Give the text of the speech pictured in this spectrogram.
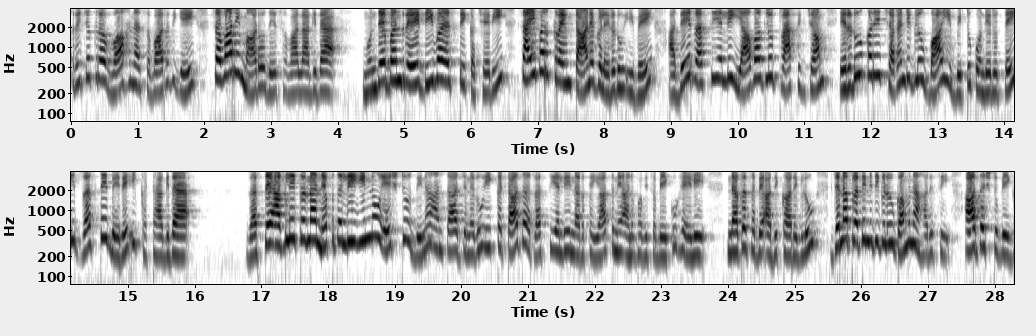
ತ್ರಿಚಕ್ರ ವಾಹನ ಸವಾರರಿಗೆ ಸವಾರಿ ಮಾಡೋದೇ ಸವಾಲಾಗಿದೆ. ಮುಂದೆ ಬಂದ್ರೆ ಡಿವೈಎಸ್ಪಿ ಕಚೇರಿ, ಸೈಬರ್ ಕ್ರೈಮ್ ಠಾಣೆಗಳೆರಡೂ ಇವೆ. ಅದೇ ರಸ್ತೆಯಲ್ಲಿ ಯಾವಾಗಲೂ ಟ್ರಾಫಿಕ್ ಜಾಮ್, ಎರಡೂ ಕಡೆ ಚರಂಡಿಗಳು ಬಾಯಿ ಬಿಟ್ಟುಕೊಂಡಿರುತ್ತೆ, ರಸ್ತೆ ಬೇರೆ ಇಕ್ಕಟ್ಟಾಗಿದೆ. ರಸ್ತೆ ಅಗಲೀಕರಣ ನೆಪದಲ್ಲಿ ಇನ್ನೂ ಎಷ್ಟು ದಿನ ಅಂತ ಜನರು ಇಕ್ಕಟ್ಟಾದ ರಸ್ತೆಯಲ್ಲಿ ನರಕಯಾತನೆ ಅನುಭವಿಸಬೇಕು ಹೇಳಿ ನಗರಸಭೆ ಅಧಿಕಾರಿಗಳು, ಜನಪ್ರತಿನಿಧಿಗಳು ಗಮನ ಹರಿಸಿ, ಆದಷ್ಟು ಬೇಗ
